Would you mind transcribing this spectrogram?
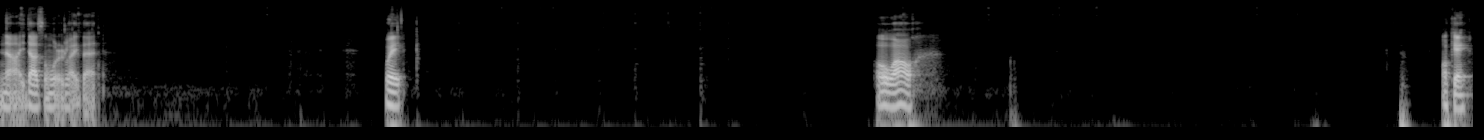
No, it doesn't work like that. Wait. Oh, wow. Okay.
